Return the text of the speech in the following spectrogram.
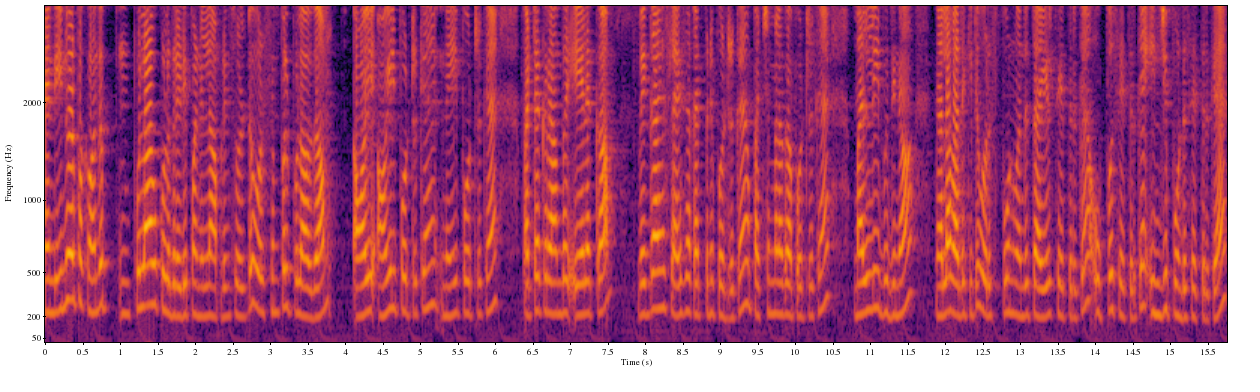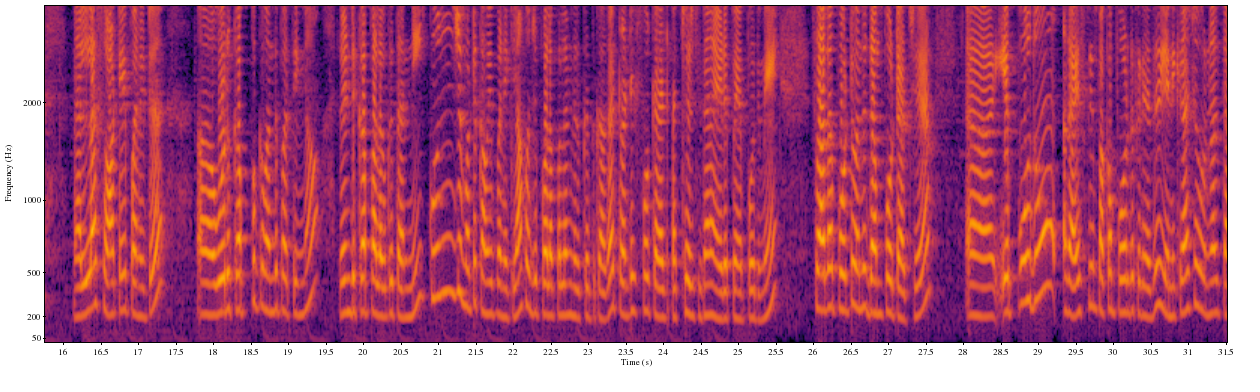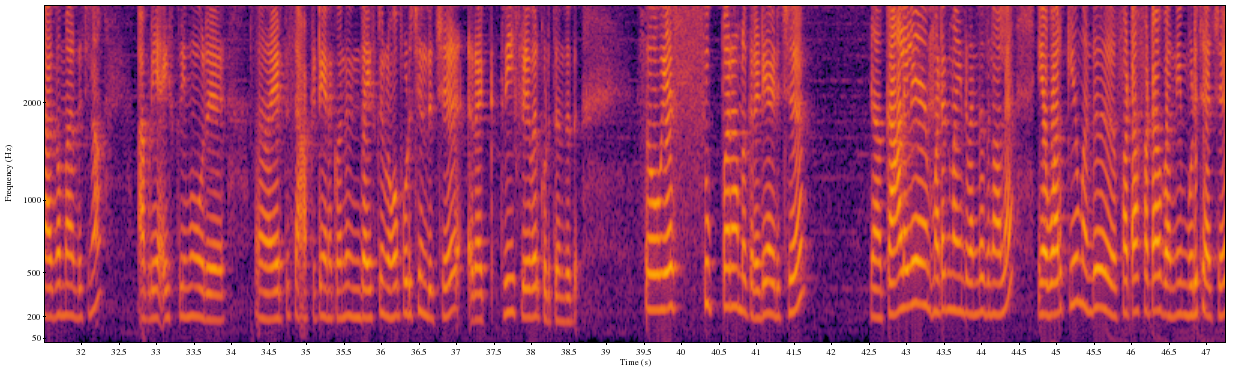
அண்ட் இன்னொரு பக்கம் வந்து புலாவுக்குள்ளது ரெடி பண்ணிடலாம் அப்படின்னு சொல்லிட்டு ஒரு சிம்பிள் புலாவ் தான் ஆயில் ஆயில் போட்டிருக்கேன் நெய் போட்டிருக்கேன் பட்டை கிராம்பு ஏலக்காய் வெங்காயம் ஸ்லைஸாக கட் பண்ணி போட்டிருக்கேன் பச்சை மிளகாய் போட்டிருக்கேன் மல்லி புதினா நல்லா வதக்கிட்டு ஒரு ஸ்பூன் வந்து தயிர் சேர்த்துருக்கேன் உப்பு சேர்த்துருக்கேன் இஞ்சி பூண்டு சேர்த்துருக்கேன். நல்லா சாட்டே பண்ணிவிட்டு ஒரு கப்புக்கு வந்து பார்த்திங்கன்னா ரெண்டு கப் அளவுக்கு தண்ணி. கொஞ்சம் மட்டும் கம்மி பண்ணிக்கலாம். கொஞ்சம் பொல பொலன்னு இருக்கிறதுக்காக டுவெண்ட்டி ஃபோர் கேரட் பச்சரிசி தான் நான் எடுப்பேன் எப்போதுமே. ஸோ அதை போட்டு வந்து தம் போட்டாச்சு. எப்போதும் அந்த ஐஸ்கிரீம் பக்கம் போகிறது கிடையாது. என்றைக்காச்சும் ஒரு நாள் தாகமாக இருந்துச்சுன்னா அப்படியே ஐஸ்கிரீமும் ஒரு எடுத்து சாப்பிட்டுட்டு எனக்கு வந்து இந்த ஐஸ்கிரீம் ரொம்ப பிடிச்சிருந்துச்சு. ரெக் த்ரீ ஃப்ளேவர் கொடுத்துருந்தது. ஸோ எஸ் சூப்பராக நம்மளுக்கு ரெடி ஆகிடுச்சு காலையிலே மட்டன் வாங்கிட்டு வந்ததுனால என் ஒர்க்கையும் வந்து ஃபட்டாஃபட்டா பண்ணி முடிச்சாச்சு.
